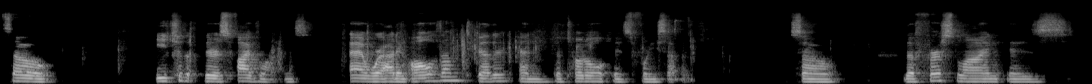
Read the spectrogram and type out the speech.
So each of the, there's five lines and we're adding all of them together and the total is 47. So the first line is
